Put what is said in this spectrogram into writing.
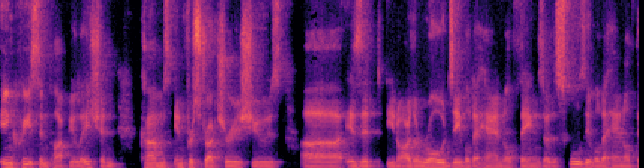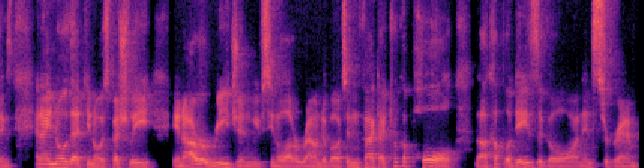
increase in population comes infrastructure issues, uh, is it you know are the roads able to handle things? Are the schools able to handle things? And i know that you know especially in our region we've seen a lot of roundabouts. And in fact i took a poll a couple of days ago on instagram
